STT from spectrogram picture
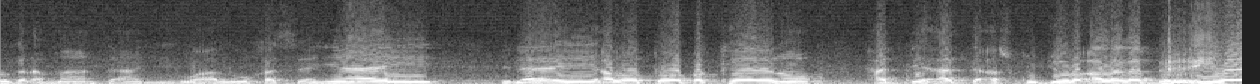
unka dhammaantaani waa lagu khasan yahay ilaahay aloo tooba keeno haddii hadda isku jiro alaga bixiyo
